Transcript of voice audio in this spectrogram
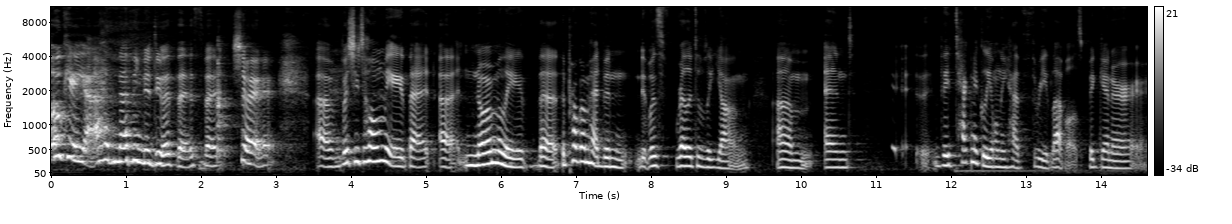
okay yeah i had nothing to do with this but sure. Um, but she told me that uh, normally the, the program had been it was relatively young. Um, and they technically only had three levels beginner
